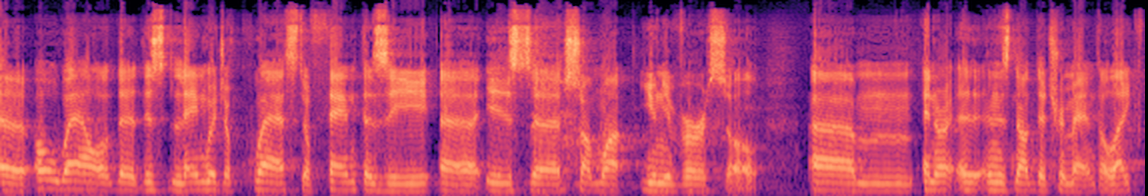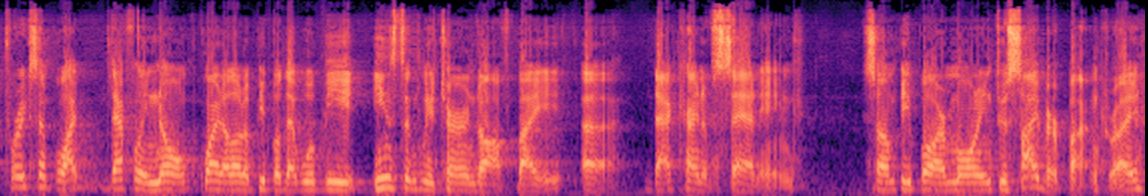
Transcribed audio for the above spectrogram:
uh, oh well, the, this language of quest, of fantasy, uh, is uh, somewhat universal. Um, and, uh, and it's not detrimental. Like, for example, I definitely know quite a lot of people that will be instantly turned off by that kind of setting. Some people are more into cyberpunk, right?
